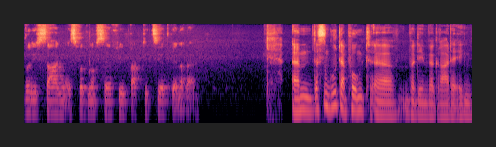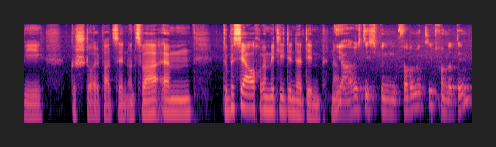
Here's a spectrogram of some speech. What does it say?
würde ich sagen, es wird noch sehr viel praktiziert generell. Ähm, das ist ein guter Punkt, äh, über den wir gerade irgendwie gestolpert sind. Und zwar, ähm, du bist ja auch äh, Mitglied in der DIMP, ne? Ja, richtig. Ich bin Fördermitglied von der DIMP.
